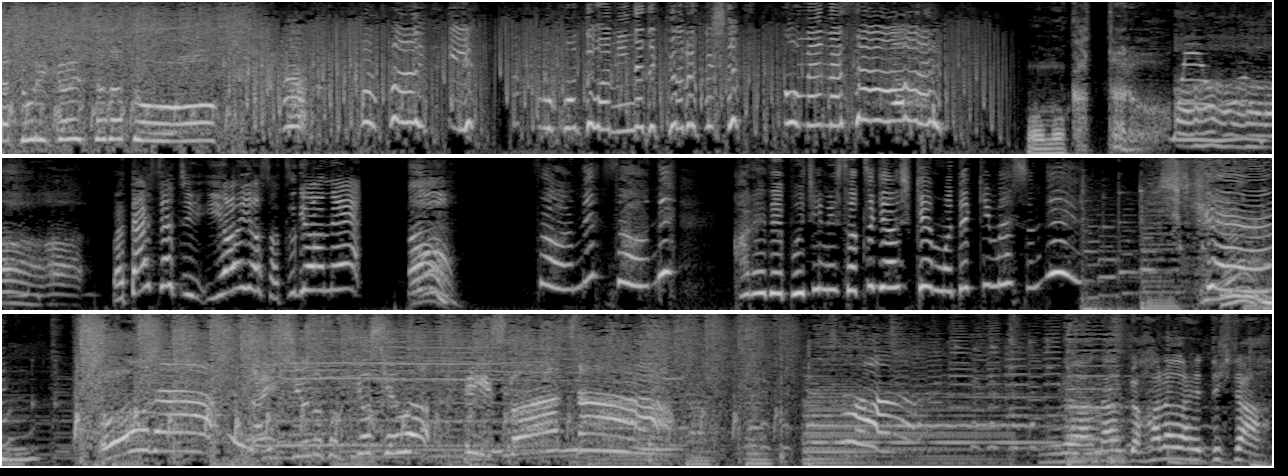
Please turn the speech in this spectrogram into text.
が取り返しただと。はいいえもう本当はみんなで協力してごめんなさい。重かったろう。私たちいよいよ卒業ね。うん。そうねそうね。これで無事に卒業試験もできますね。試験。そうだ来週の卒業試験はビシバー。ンだ俺はなんか腹が減ってきた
